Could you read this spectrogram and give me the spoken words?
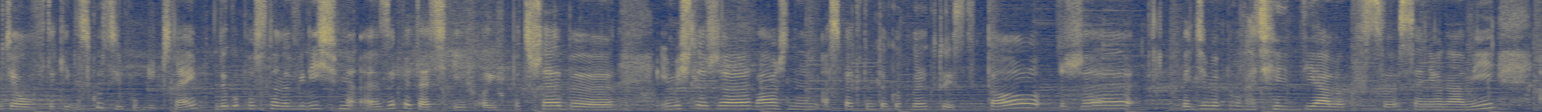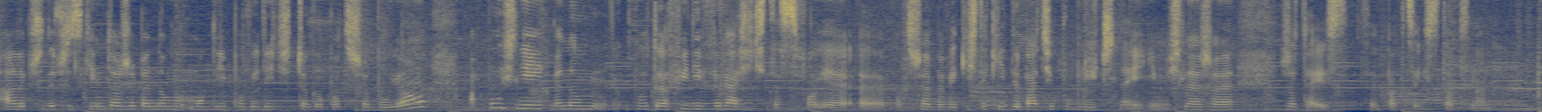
udział w takiej dyskusji publicznej. Dlatego postanowiliśmy e, zapytać ich o ich potrzeby i myślę, że ważnym aspektem tego projektu jest to, że będziemy prowadzili dialog z seniorami, ale przede wszystkim to, że będą mogli powiedzieć, czego potrzebują, a później będą potrafili wyrazić te swoje e, potrzeby w jakiejś takiej debacie publicznej i myślę, że, że to jest bardzo istotne.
